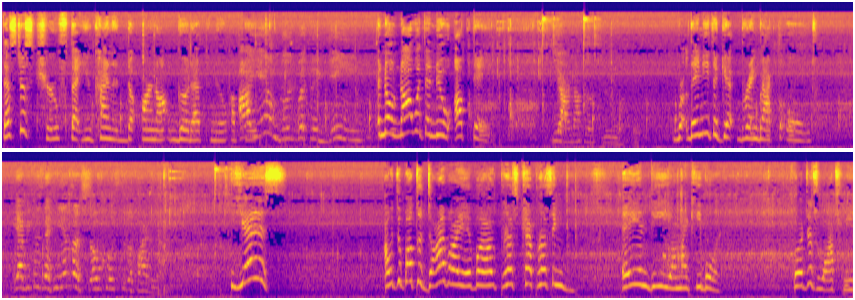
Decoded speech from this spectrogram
that's just truth that you kind of are not good at the new update. I am good, with the game. No, not with the new update. Yeah, I'm not going to do it. Bro, they need to get bring back the old. Yeah, because the hands are so close to the fire now. Yes. I was about to die by it, but I press kept pressing A and D on my keyboard. But just watch me.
